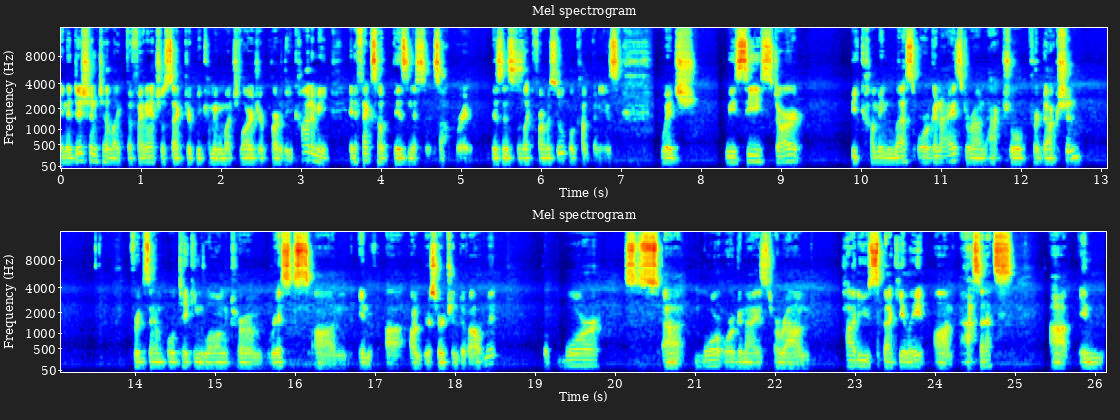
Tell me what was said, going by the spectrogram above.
in addition to like the financial sector becoming a much larger part of the economy, it affects how businesses operate. Businesses like pharmaceutical companies, which we see start becoming less organized around actual production. For example, taking long-term risks on in, uh, on research and development, but more uh, more organized around how do you speculate on assets uh, in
